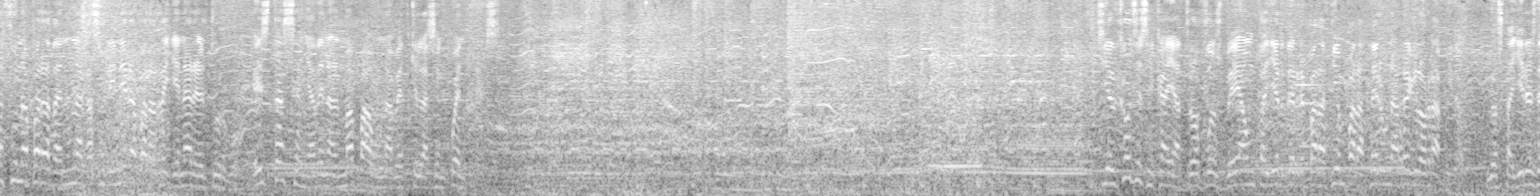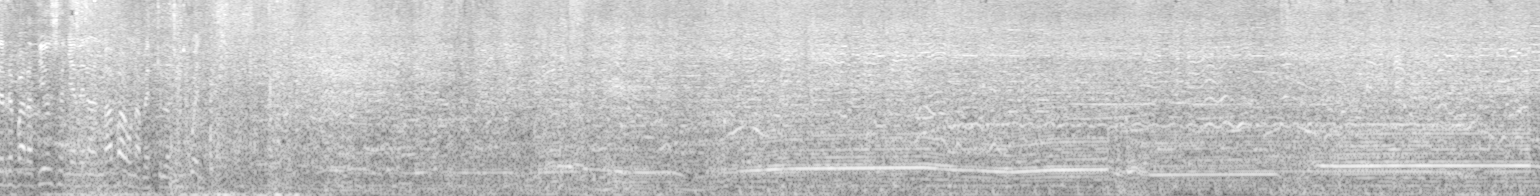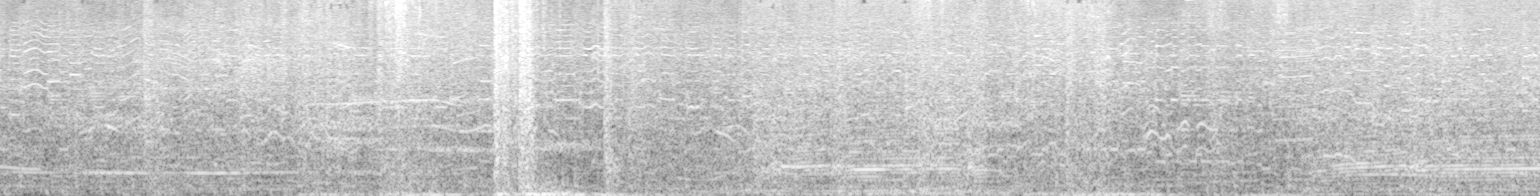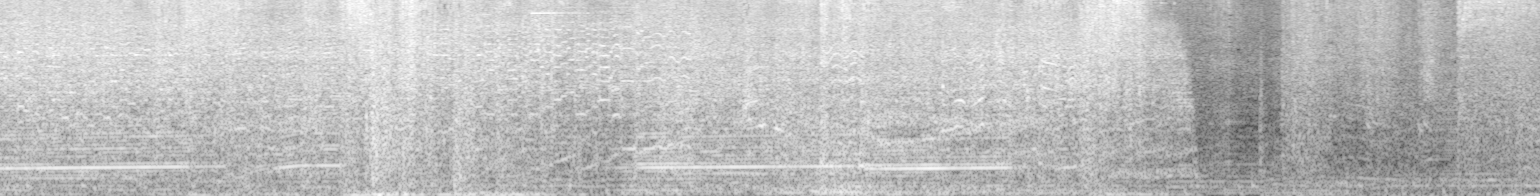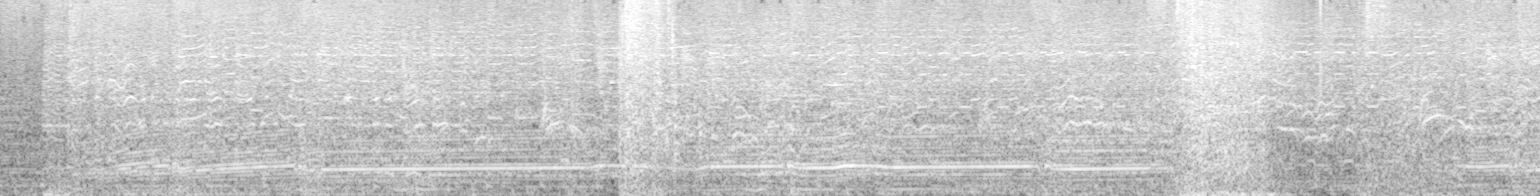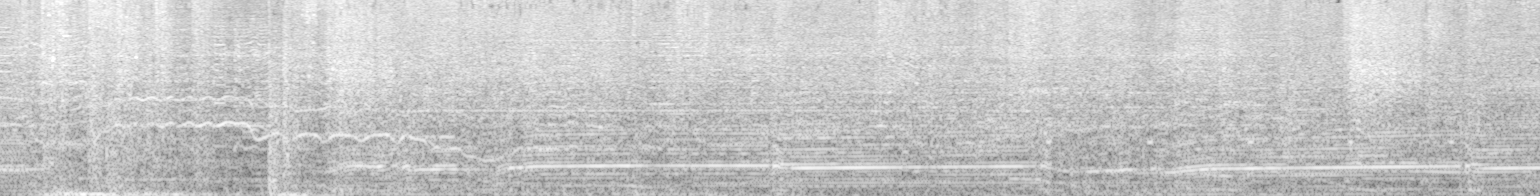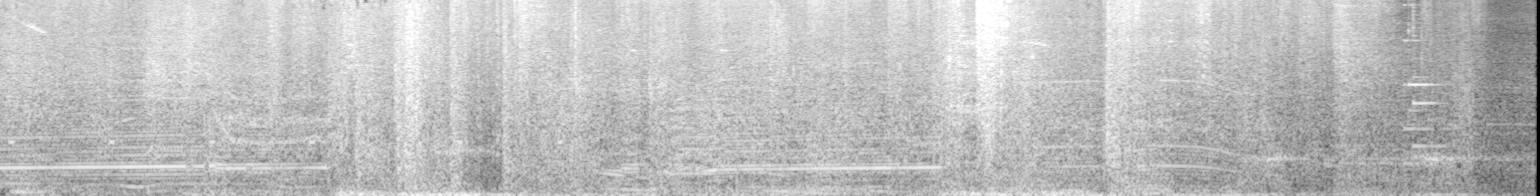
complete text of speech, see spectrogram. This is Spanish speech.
Haz una parada en una gasolinera para rellenar el turbo. Estas se añaden al mapa una vez que las encuentres. Si el coche se cae a trozos, ve a un taller de reparación para hacer un arreglo rápido. Los talleres de reparación se añaden al mapa una vez que los encuentres.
